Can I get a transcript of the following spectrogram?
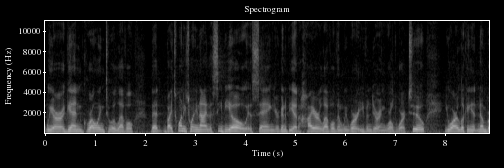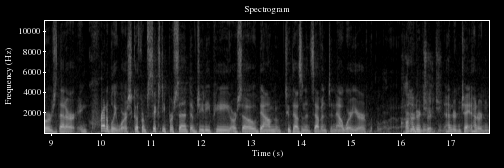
we are again growing to a level that by 2029, the CBO is saying you're going to be at a higher level than we were even during World War II. You are looking at numbers that are incredibly worse. You go from 60% of GDP or so down 2007 to now where you're 100 and change. 100 and change, 100.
